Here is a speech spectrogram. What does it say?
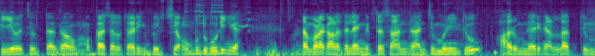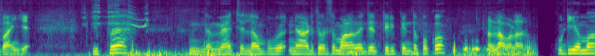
தீய வச்சு விட்டாங்க. அவங்க மக்காச்சலத்து வரைக்கும் போயிடுச்சு அம்புட்டு கொடிங்க. மடமழை காலத்தில் எங்கிட்ட சாயந்தரம் அஞ்சு மணி டு ஆறு மணி வரைக்கும் நல்லா திம்பாங்க. இப்போ இந்த மேட்ச் எல்லாம் போவேன் நான் அடுத்த வருஷம் மழை பெஞ்சேன் திருப்பி இந்த பக்கம் நல்லா வளரும் குட்டியம்மா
